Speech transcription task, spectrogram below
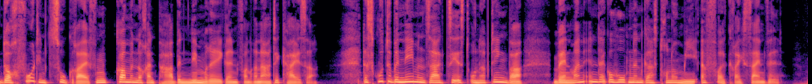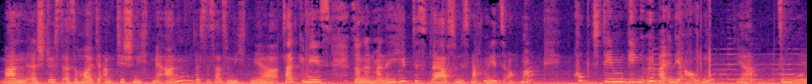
Doch vor dem Zugreifen kommen noch ein paar Benimmregeln von Renate Kaiser. Das gute Benehmen, sagt sie, ist unabdingbar, wenn man in der gehobenen Gastronomie erfolgreich sein will. Man äh, stößt also heute am Tisch nicht mehr an, das ist also nicht mehr zeitgemäß, sondern man erhebt das Glas und das machen wir jetzt auch mal guckt dem Gegenüber in die Augen, ja, zum Wohl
